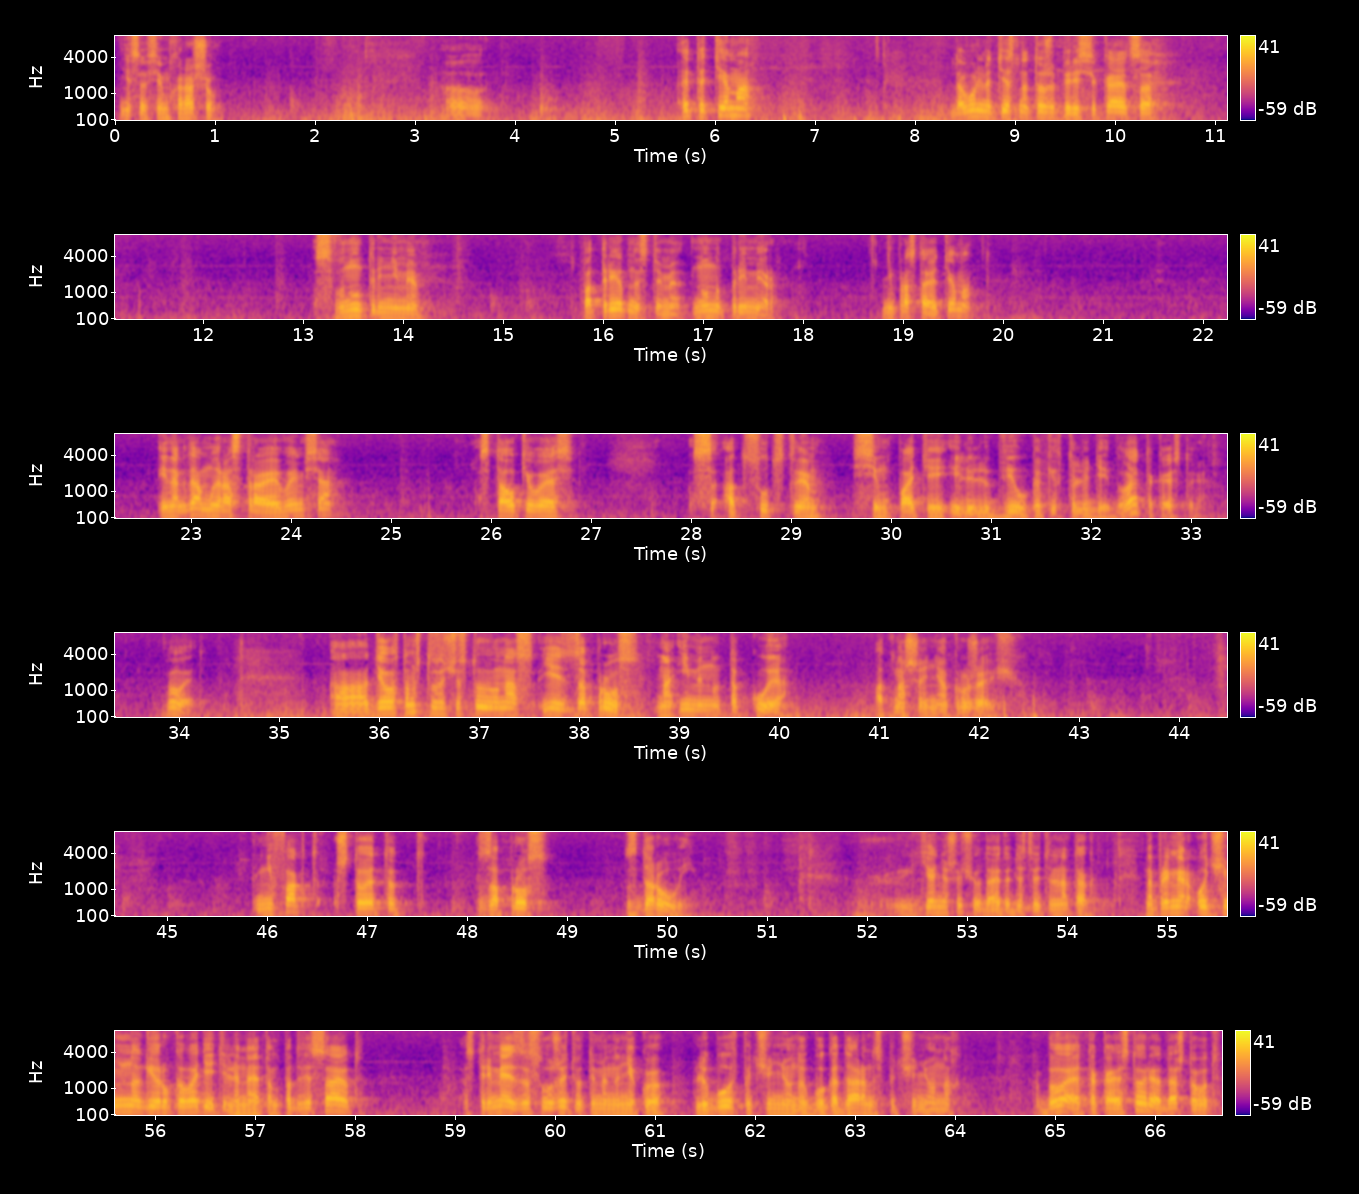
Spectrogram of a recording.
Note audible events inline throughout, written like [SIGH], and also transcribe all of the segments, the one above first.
не совсем хорошо. Э, эта тема довольно тесно тоже пересекается с внутренними потребностями. Ну, например, непростая тема. Иногда мы расстраиваемся, сталкиваясь с отсутствием симпатии или любви у каких-то людей. Бывает такая история? Бывает. А, дело в том, что зачастую у нас есть запрос на именно такое отношение окружающих. Не факт, что этот запрос здоровый. Я не шучу, да, это действительно так. Например, очень многие руководители на этом подвисают, стремясь заслужить вот именно некую любовь подчиненных, благодарность подчиненных – Бывает такая история, да, что вот,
